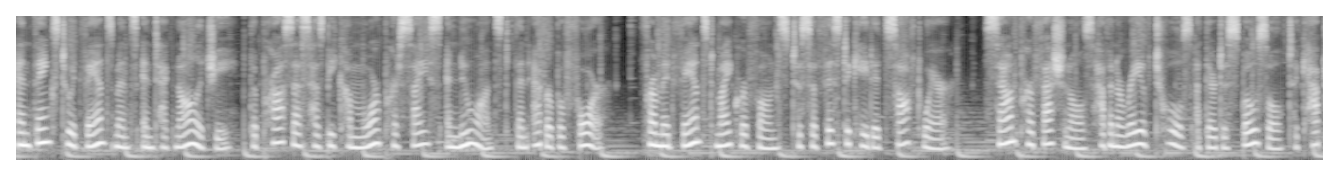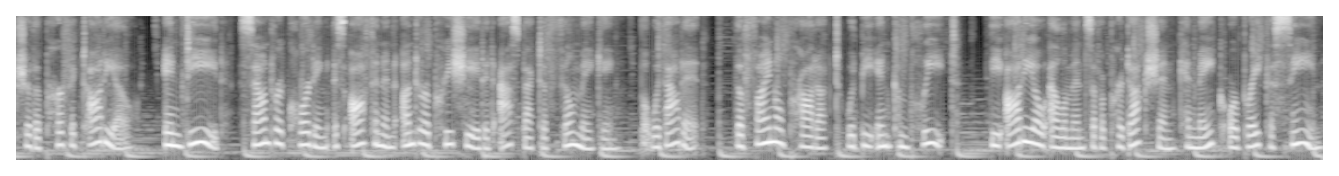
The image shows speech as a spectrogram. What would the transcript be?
And thanks to advancements in technology, the process has become more precise and nuanced than ever before. From advanced microphones to sophisticated software, sound professionals have an array of tools at their disposal to capture the perfect audio. Indeed, sound recording is often an underappreciated aspect of filmmaking, but without it, the final product would be incomplete. The audio elements of a production can make or break a scene,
